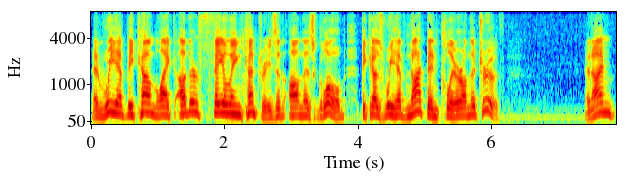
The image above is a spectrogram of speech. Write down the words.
And we have become like other failing countries on this globe because we have not been clear on the truth. And I'm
